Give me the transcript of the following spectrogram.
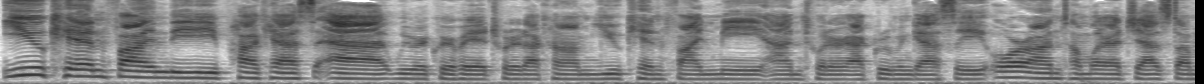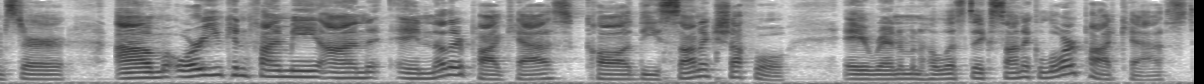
You can find the podcast at We Rate Queerbait at twitter.com. You can find me on Twitter at Groovin Ghastly or on Tumblr at Jazz Dumpster. Um, or you can find me on another podcast called The Sonic Shuffle, a random and holistic Sonic lore podcast.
